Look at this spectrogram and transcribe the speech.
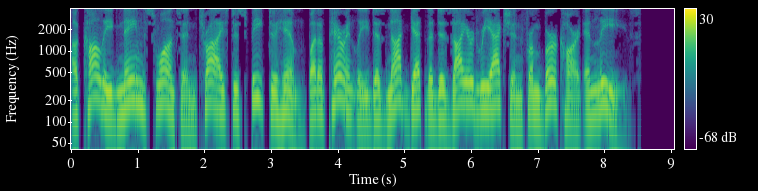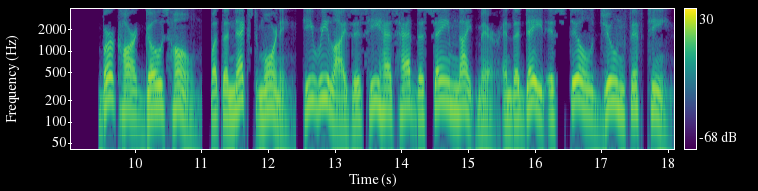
A colleague named Swanson tries to speak to him but apparently does not get the desired reaction from Burckhardt and leaves. Burckhardt goes home, but the next morning, he realizes he has had the same nightmare and the date is still June 15.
